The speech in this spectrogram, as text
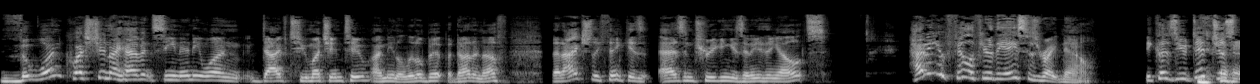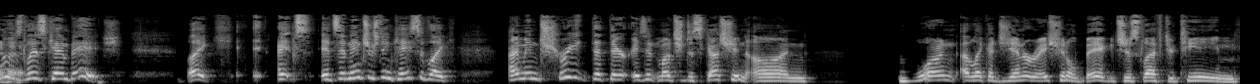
the one question I haven't seen anyone dive too much into, I mean, a little bit, but not enough, that I actually think is as intriguing as anything else. How do you feel if you're the Aces right now? Because you did just lose Liz Cambage. Like, it's, it's an interesting case of like, I'm intrigued that there isn't much discussion on one uh, like a generational big just left your team.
